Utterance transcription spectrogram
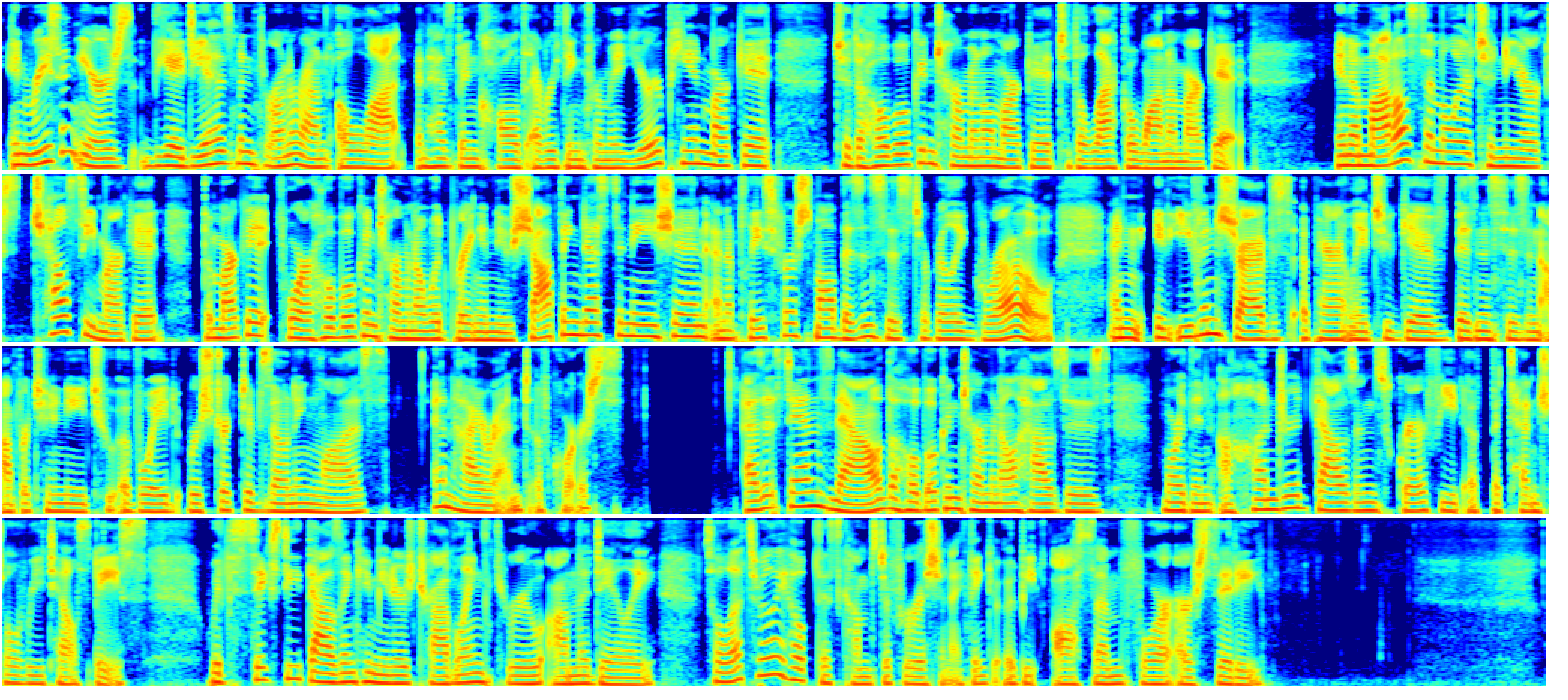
In recent years, the idea has been thrown around a lot and has been called everything from a European market to the Hoboken terminal market to the Lackawanna market. In a model similar to New York's Chelsea market, the market for Hoboken Terminal would bring a new shopping destination and a place for small businesses to really grow. And it even strives, apparently, to give businesses an opportunity to avoid restrictive zoning laws and high rent, of course. As it stands now, the Hoboken terminal houses more than 100,000 square feet of potential retail space, with 60,000 commuters traveling through on the daily. So let's really hope this comes to fruition. I think it would be awesome for our city.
